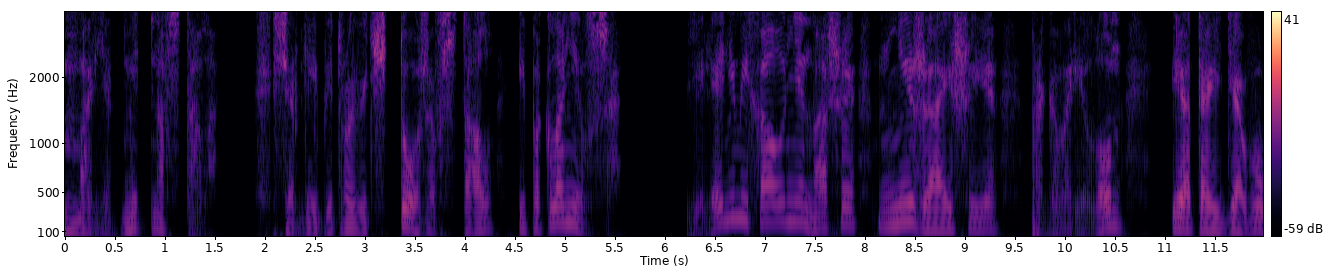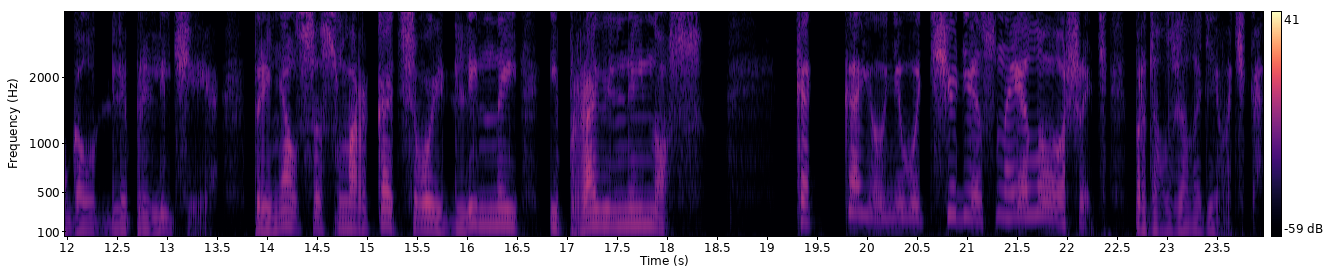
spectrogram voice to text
Марья Дмитриевна встала. Сергей Петрович тоже встал и поклонился. — Елене Михайловне наше нижайшее, — проговорил он, и, отойдя в угол для приличия, принялся сморкать свой длинный и правильный нос. — Какая у него чудесная лошадь! — продолжала девочка.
